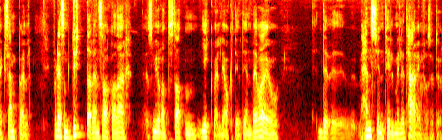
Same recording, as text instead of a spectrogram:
eksempel. For det som dytta den saka der, som gjorde at staten gikk veldig aktivt inn, det var jo det, hensyn til militær infrastruktur,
